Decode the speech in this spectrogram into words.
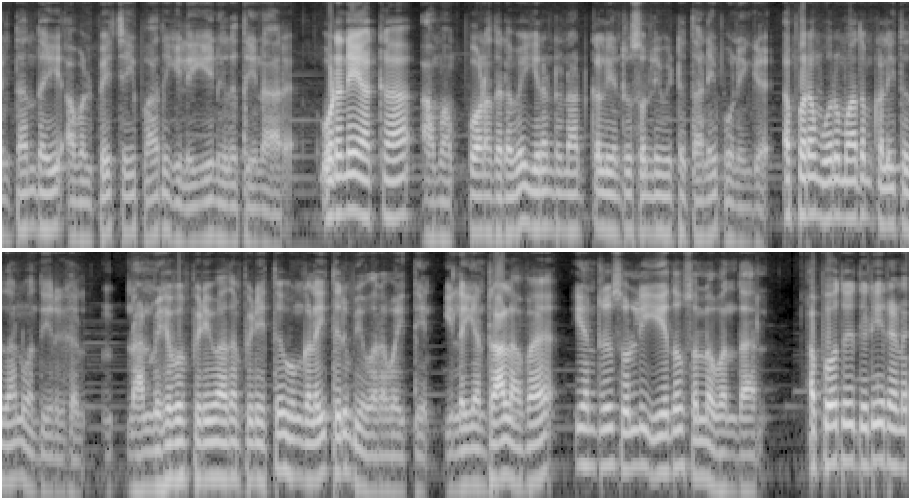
என் தந்தை அவள் பேச்சை பாதையிலேயே நிறுத்தினார். உடனே அக்கா ஆமாம் போன தடவை இரண்டு நாட்கள் என்று சொல்லிவிட்டு தானே போனீங்க. அப்புறம் ஒரு மாதம் கழித்து தான் வந்தீர்கள். நான் மிகவும் பிடிவாதம் பிடித்து உங்களை திரும்பி வர வைத்தேன். இல்லையென்றால் அவ என்று சொல்லி ஏதோ சொல்ல வந்தாள் அப்போது திடீரென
